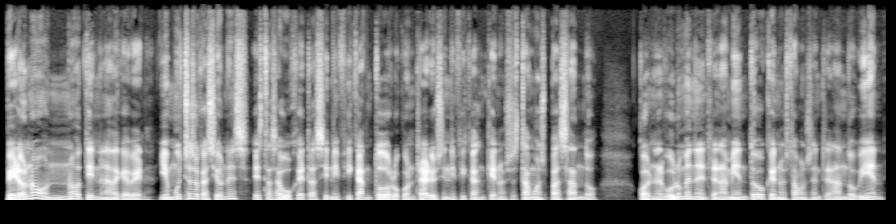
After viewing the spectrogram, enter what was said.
Pero no, no tiene nada que ver. Y en muchas ocasiones estas agujetas significan todo lo contrario, significan que nos estamos pasando con el volumen de entrenamiento, que no estamos entrenando bien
